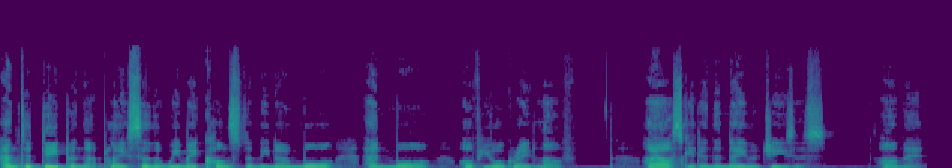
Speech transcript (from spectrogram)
and to deepen that place so that we may constantly know more and more of your great love. I ask it in the name of Jesus. Amen.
